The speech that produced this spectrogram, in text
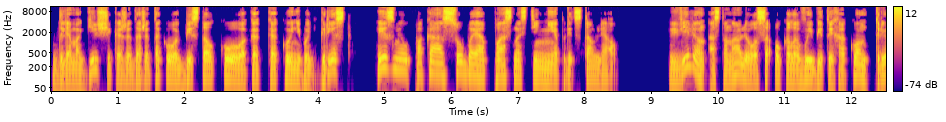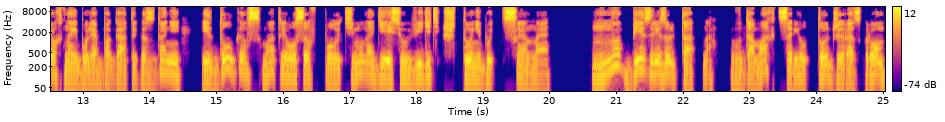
Для могильщика же даже такого бестолкового, как какой-нибудь Грест, Эзмил пока особой опасности не представлял. Виллион останавливался около выбитых окон трех наиболее богатых зданий и долго всматривался в полутьму, надеясь увидеть что-нибудь ценное. Но безрезультатно. В домах царил тот же разгром,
